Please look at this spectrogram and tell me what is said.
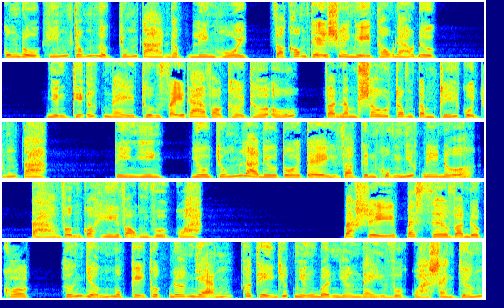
cũng đủ khiến trống ngực chúng ta đập liên hồi và không thể suy nghĩ thấu đáo được. Những ký ức này thường xảy ra vào thời thơ ấu và nằm sâu trong tâm trí của chúng ta. Tuy nhiên, dù chúng là điều tồi tệ và kinh khủng nhất đi nữa, ta vẫn có hy vọng vượt qua. Bác sĩ Bessel van der Kolk hướng dẫn một kỹ thuật đơn giản có thể giúp những bệnh nhân này vượt qua sang chấn.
